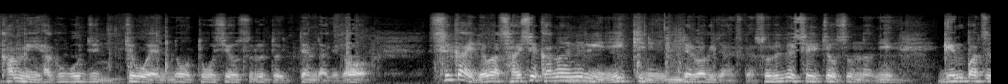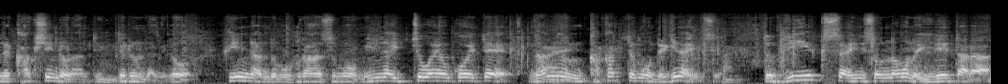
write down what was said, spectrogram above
官民150兆円の投資をすると言ってんだけど世界では再生可能エネルギーに一気にいってるわけじゃないですか。それで成長するのに原発で革新炉なんて言ってるんだけどフィンランドもフランスもみんな1兆円を超えて何年かかってもできないんですよ。と DX 債にそんなもの入れたら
